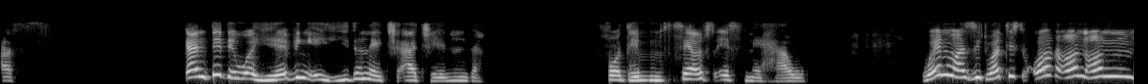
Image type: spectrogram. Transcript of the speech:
us. Kanti they were having a hidden agenda for themselves as NEHAWU. When was it? What is on, on, on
